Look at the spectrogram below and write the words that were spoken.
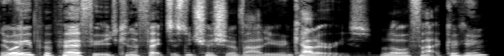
The way you prepare food can affect its nutritional value and calories. Lower fat cooking.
